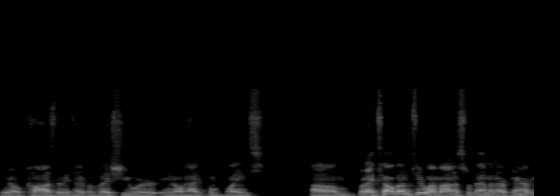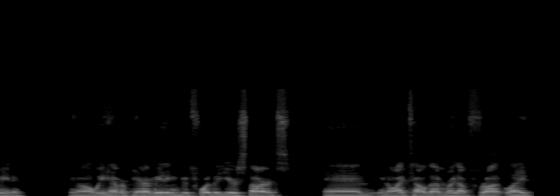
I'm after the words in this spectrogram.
you know, caused any type of issue or, you know, had complaints. Um, but I tell them too, I'm honest with them in our parent meeting. You know, we have a parent meeting before the year starts. And, you know, I tell them right up front, like,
